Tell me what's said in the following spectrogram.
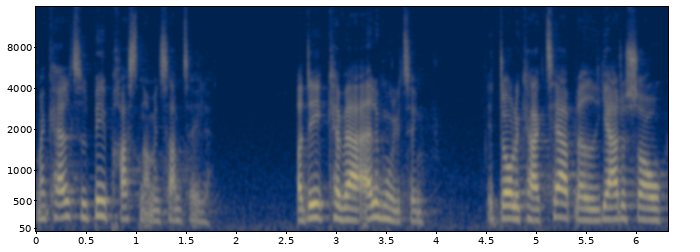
Man kan altid bede præsten om en samtale. Og det kan være alle mulige ting. Et dårligt karakterblad, hjertesorg,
